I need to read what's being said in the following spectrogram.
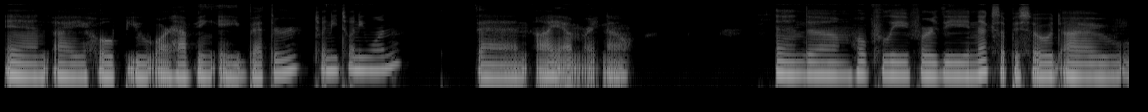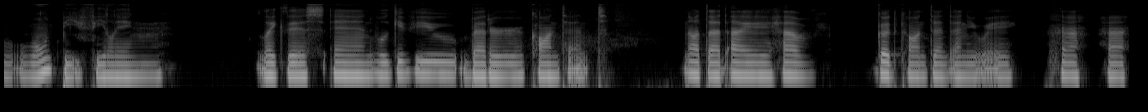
And I hope you are having a better 2021 than I am right now. And um, hopefully, for the next episode, I won't be feeling like this and will give you better content. Not that I have good content anyway. Ha ha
